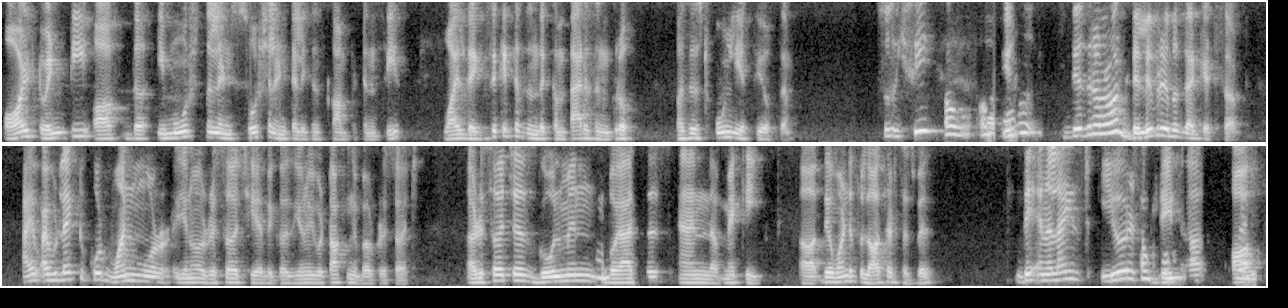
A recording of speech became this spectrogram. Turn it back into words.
all 20 of the emotional and social intelligence competencies, while the executives in the comparison group possessed only a few of them. So you see, oh, okay. you know, there, there, are a lot of deliverables that get served. I, I, would like to quote one more, you know, research here because you know you were talking about research. Uh, researchers Goleman, mm-hmm. Boyatzis, and uh, McKee, uh, they're wonderful authors as well. They analyzed years okay. data of right.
